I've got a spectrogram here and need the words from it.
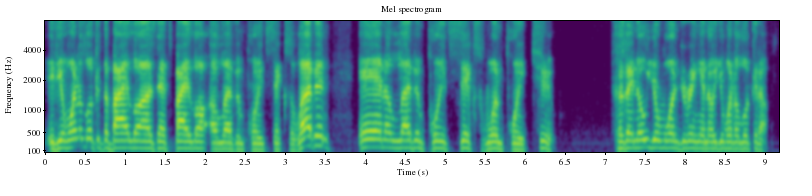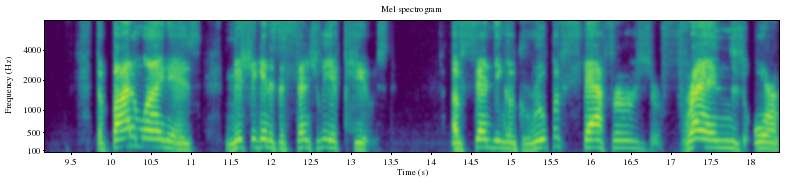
If you want to look at the bylaws, that's bylaw 11.611 and 11.61.2. Because I know you're wondering, I know you want to look it up. The bottom line is Michigan is essentially accused of sending a group of staffers or friends or,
